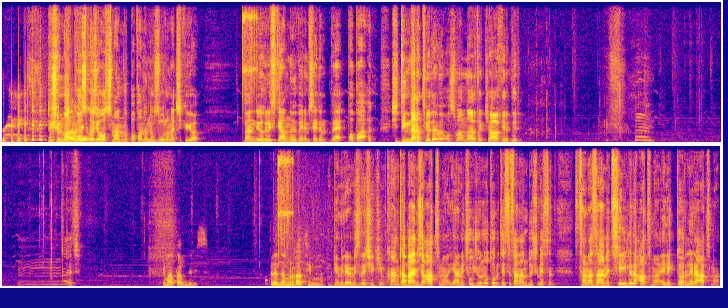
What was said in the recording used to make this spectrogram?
Düşün bak Olabilir. koskoca Osmanlı papanın huzuruna çıkıyor. Ben diyor Hristiyanlığı benimsedim ve papa dinden atıyor değil mi? Osmanlı artık kafirdir. Evet. Kime atabiliriz? Brandenburg'a atayım mı? Gemilerimizi de çekeyim. Kanka bence atma. Yani çocuğun otoritesi falan düşmesin. Sana zahmet şeyleri atma. Elektörleri atma.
